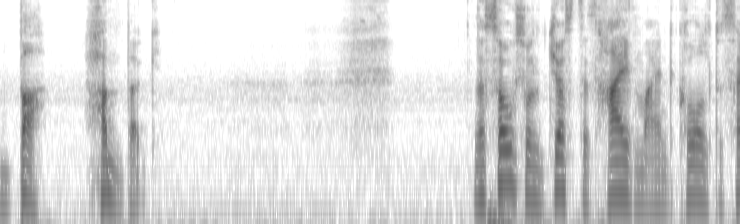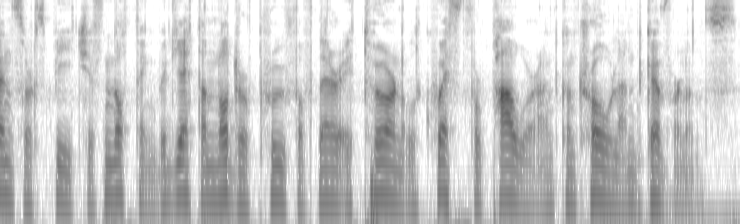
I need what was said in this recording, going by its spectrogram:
Bah, humbug. The social justice hive mind call to censor speech is nothing but yet another proof of their eternal quest for power and control and governance.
